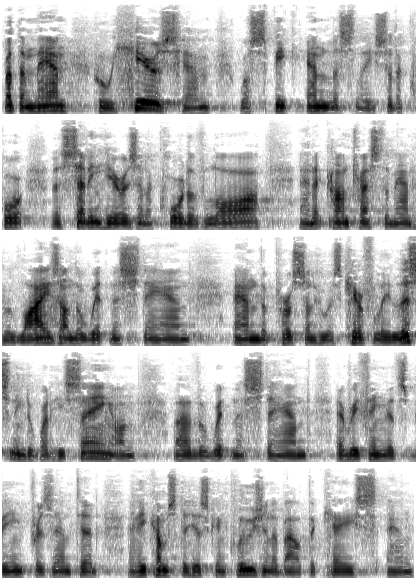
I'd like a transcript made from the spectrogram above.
but the man who hears him will speak endlessly. So the, court, the setting here is in a court of law, and it contrasts the man who lies on the witness stand and the person who is carefully listening to what he's saying on uh, the witness stand, everything that's being presented, and he comes to his conclusion about the case. And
